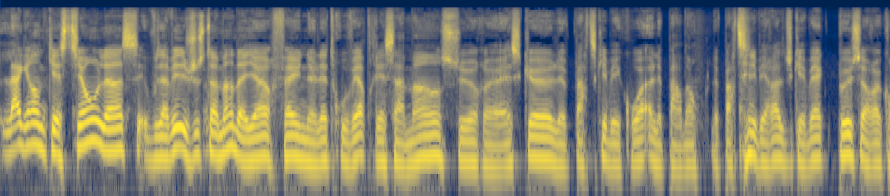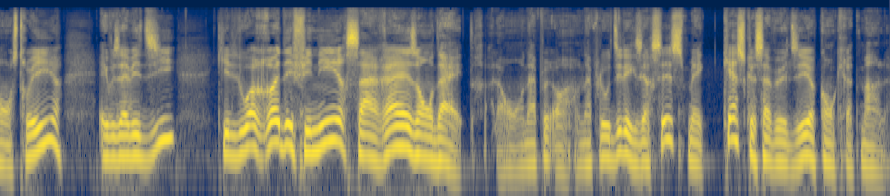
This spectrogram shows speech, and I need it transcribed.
la grande question, là, c'est- vous avez justement d'ailleurs fait une lettre ouverte récemment sur euh, est-ce que le Parti québécois, euh, le, pardon, le Parti libéral du Québec peut se reconstruire, et vous avez dit qu'il doit redéfinir sa raison d'être. Alors, on, app- on applaudit l'exercice, mais qu'est-ce que ça veut dire concrètement, là?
